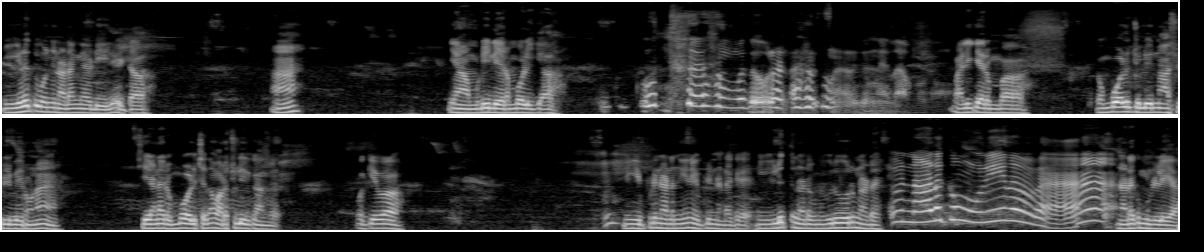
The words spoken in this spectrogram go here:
நீங்கள் இழுத்து கொஞ்சம் நடங்க அப்படி லைட்டா. ஆ? ஏன் முடியலையா ரொம்ப வலிக்கா? வலிக்க ரொம்ப. ரொம்ப வலி சொல்லிடு நான் சொல்லி போயிடுவேண்ணே சரி ஆனால் ரொம்ப வலிச்சா தான் வர சொல்லியிருக்காங்க. ஓகேவா? நீங்கள் எப்படி நடந்தீங்கன்னு எப்படி நடக்க? நீங்கள் இழுத்து நடக்கணும் விறுவிறு நட. நடக்க முடியலவன் நடக்க முடியலையா?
